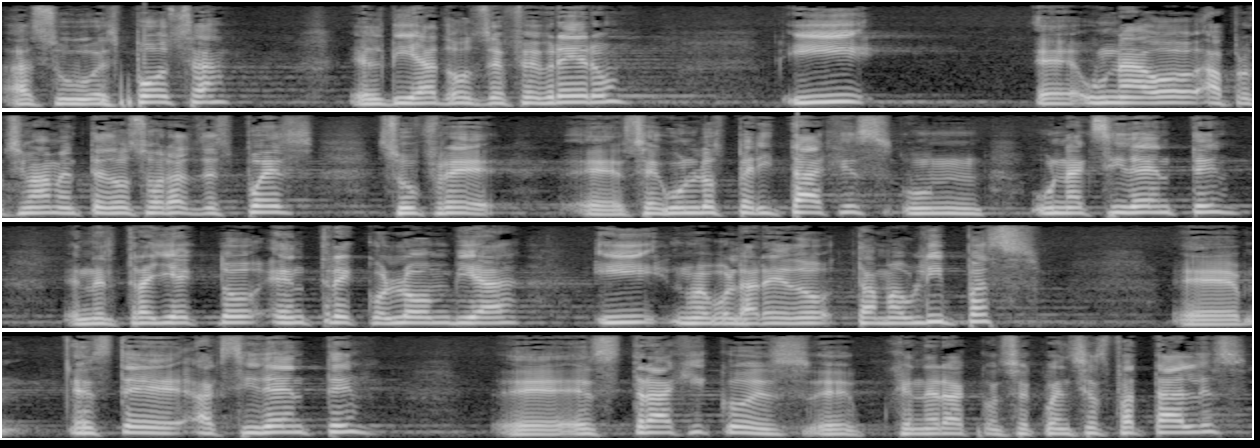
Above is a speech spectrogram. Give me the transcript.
a su esposa el día 2 de febrero y eh, una aproximadamente dos horas después sufre eh, según los peritajes, un, accidente en el trayecto entre Colombia y Nuevo Laredo, Tamaulipas. Eh, este accidente es trágico, es, genera consecuencias fatales.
